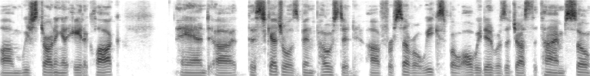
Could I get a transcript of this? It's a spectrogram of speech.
Um, we're starting at eight o'clock and uh, the schedule has been posted uh, for several weeks, but all we did was adjust the time. So,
